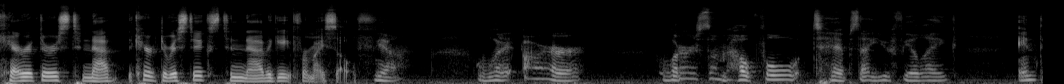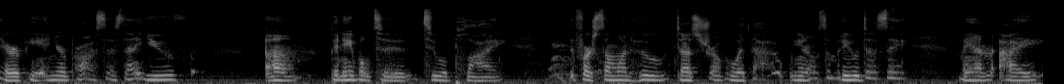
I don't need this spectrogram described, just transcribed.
characters to nav- characteristics to navigate for myself. Yeah. What are what are some helpful tips that you feel like in therapy in your process that you've um, been able to to apply for someone who does struggle with that? You know, somebody who does say, "Man, I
